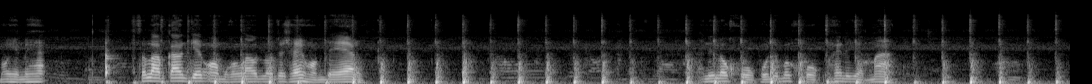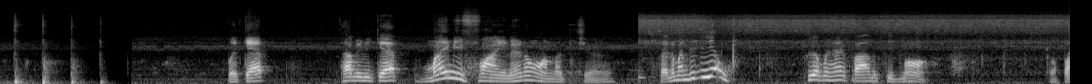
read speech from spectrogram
มองเห็นไหมฮะสำหรับการแกงอ่อมของเราเราจะใช้หอมแดง นนี้เราโขลกผมจะมาโขลกให้ละเอียดมาก เปิดแก๊ส ถ้าไม่มีแก๊สไม่มีไฟแน่นอนนะเจ๊ใส่น้ำมันนิดเดียว เพื่อไม่ให้ปลามันติดหม้อ ต่อไป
